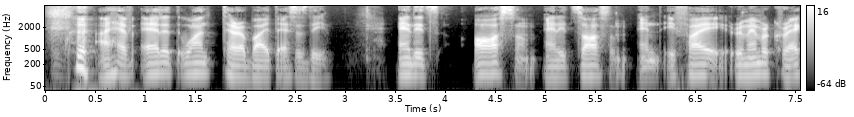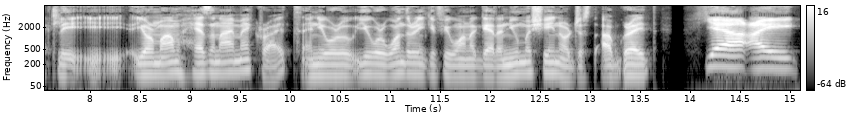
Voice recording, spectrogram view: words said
I have added one terabyte SSD, and it's awesome and it's awesome and if i remember correctly your mom has an imac right and you were you were wondering if you want to get a new machine or just upgrade Yeah, I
